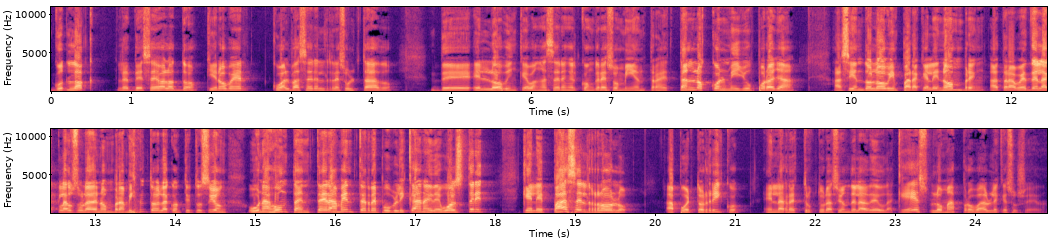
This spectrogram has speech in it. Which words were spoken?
Good luck, les deseo a los dos. Quiero ver cuál va a ser el resultado del lobbying que van a hacer en el Congreso mientras están los colmillus por allá haciendo lobbying para que le nombren a través de la cláusula de nombramiento de la Constitución una junta enteramente republicana y de Wall Street que le pase el rolo a Puerto Rico en la reestructuración de la deuda, que es lo más probable que suceda.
